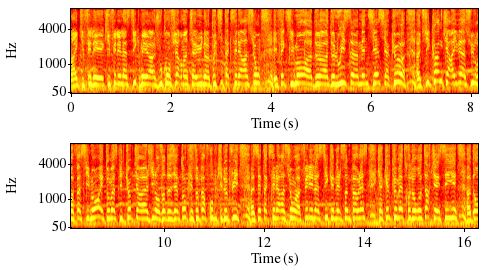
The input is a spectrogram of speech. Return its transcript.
Ouais, qui fait les qui fait l'élastique mais euh, je vous confirme hein, qu'il y a eu une petite accélération effectivement euh, de, de Luis Mentiès il y a que euh, Chicone qui est arrivé à suivre facilement et Thomas Pitcock qui a réagi dans un deuxième temps. Christopher Froome qui depuis euh, cette accélération a fait l'élastique et Nelson Paules qui a quelques mètres de retard qui a essayé euh, d'en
